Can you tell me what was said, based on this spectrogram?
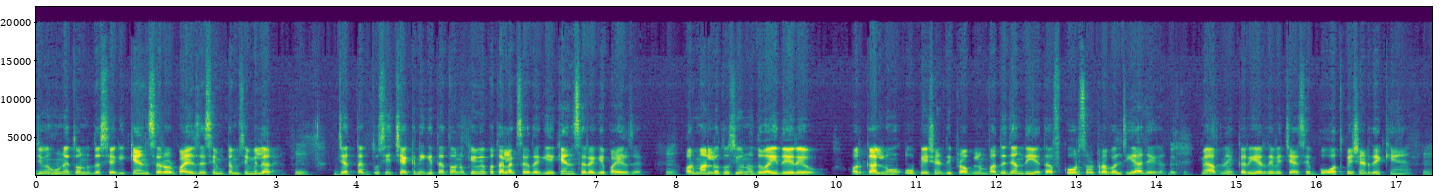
ਜਿਵੇਂ ਹੁਣੇ ਤੁਹਾਨੂੰ ਦੱਸਿਆ ਕਿ ਕੈਂਸਰ ਔਰ ਪਾਇਲਸ ਦੇ ਸਿੰਪਟਮ ਸਿਮਿਲਰ ਹੈ। ਜਦ ਤੱਕ ਤੁਸੀਂ ਚੈੱਕ ਨਹੀਂ ਕੀਤਾ ਤੁਹਾਨੂੰ ਕਿਵੇਂ ਪਤਾ ਲੱਗ ਸਕਦਾ ਕਿ ਇਹ ਕੈਂਸਰ ਹੈ ਕਿ ਪਾਇਲਸ ਹੂੰ। ਔਰ ਮੰਨ ਲਓ ਤੁਸੀਂ ਉਹਨੂੰ ਦਵਾਈ ਦੇ ਰਹੇ ਹੋ ਔਰ ਕੱਲ ਨੂੰ ਉਹ ਪੇਸ਼ੈਂਟ ਦੀ ਪ੍ਰੋਬਲਮ ਵੱਧ ਜਾਂਦੀ ਹੈ ਤਾਂ ਆਫ ਕੋਰਸ ਉਹ ਟਰਬਲ 'ਚ ਹੀ ਆ ਜਾਏਗਾ। ਮੈਂ ਆਪਣੇ ਕੈਰੀਅਰ ਦੇ ਵਿੱਚ ਐਸੇ ਬਹੁਤ ਪੇਸ਼ੈਂਟ ਦੇਖੇ ਹੂੰ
